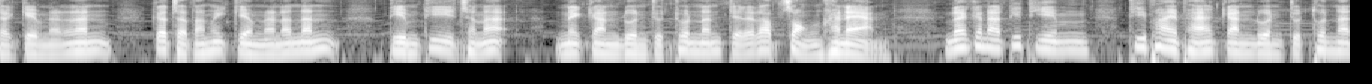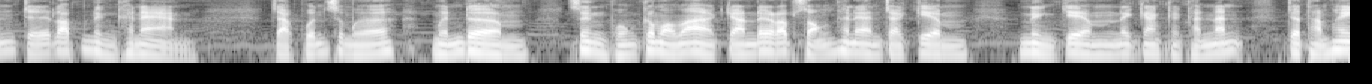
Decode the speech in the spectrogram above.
จากเกมนั้นๆก็จะทำให้เกมนั้นๆทีมที่ชนะในการดวลจุดโทษนั้นจะได้รับ 2 คะแนน ในขณะที่ทีมที่พ่ายแพ้การดวลจุดโทษนั้นจะได้รับ 1 คะแนน จากผลเสมอเหมือนเดิม ซึ่งผมก็มองว่าการได้รับ 2 คะแนนจากเกม 1 เกมในการแข่งขันนั้น จะทำให้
